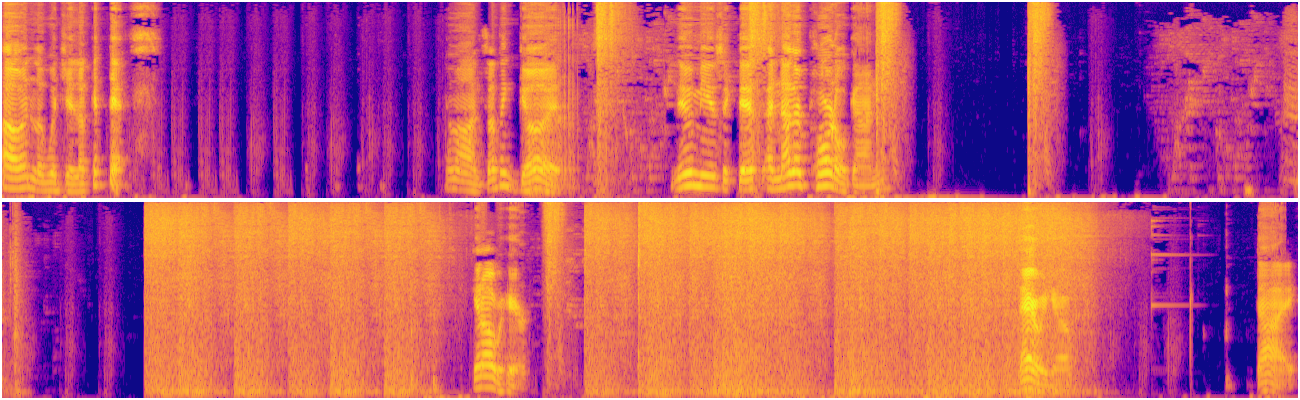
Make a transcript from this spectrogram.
Oh, and look, would you look at this? Come on, something good. New music disc, another portal gun. Get over here. There we go. Die.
